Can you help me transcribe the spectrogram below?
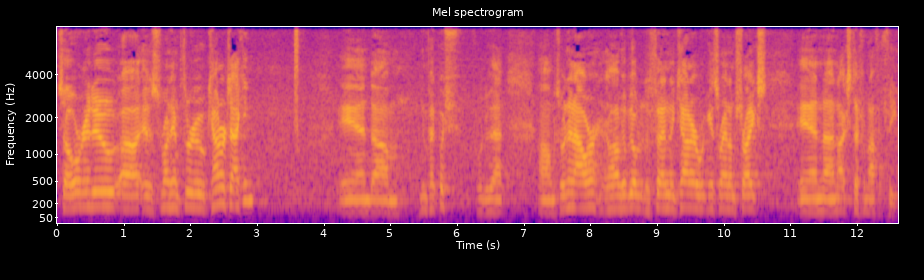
So, what we're going to do uh, is run him through counterattacking and um, impact push. We'll do that. Um, so in an hour, uh, he'll be able to defend and counter against random strikes, and uh, knock Stefan off his feet.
